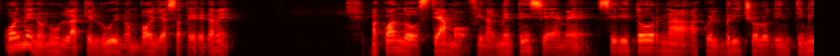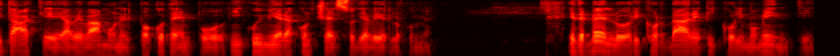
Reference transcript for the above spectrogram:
o almeno nulla che lui non voglia sapere da me. Ma quando stiamo finalmente insieme si ritorna a quel briciolo di intimità che avevamo nel poco tempo in cui mi era concesso di averlo con me. Ed è bello ricordare piccoli momenti,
